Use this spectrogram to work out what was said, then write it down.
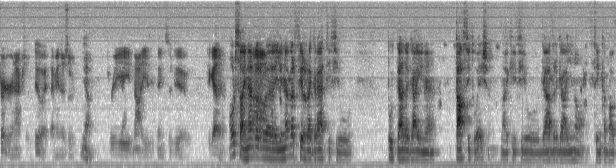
trigger and actually do it. I mean, there's a, yeah three not easy things to do together. Also, I never um, uh, you never feel regret if you put the other guy in a tough situation. Like if you the other guy, you know, think about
